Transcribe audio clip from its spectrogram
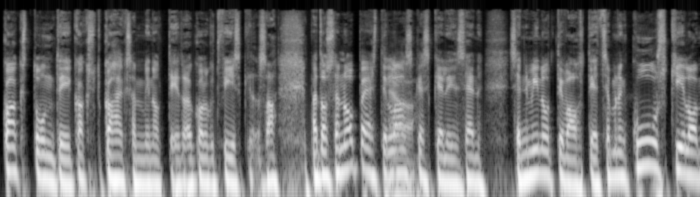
2 tuntia 28 minuuttia toi 35 kilsaa. Mä tuossa nopeasti Joo. laskeskelin sen, sen minuuttivauhti, että semmoinen 6, kilo,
